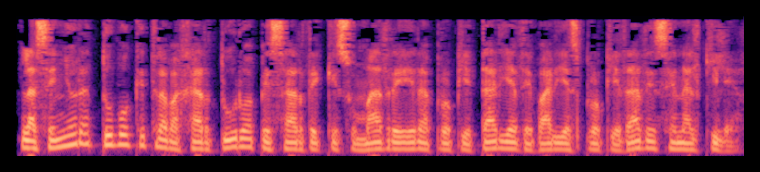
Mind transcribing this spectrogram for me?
La señora tuvo que trabajar duro a pesar de que su madre era propietaria de varias propiedades en alquiler.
